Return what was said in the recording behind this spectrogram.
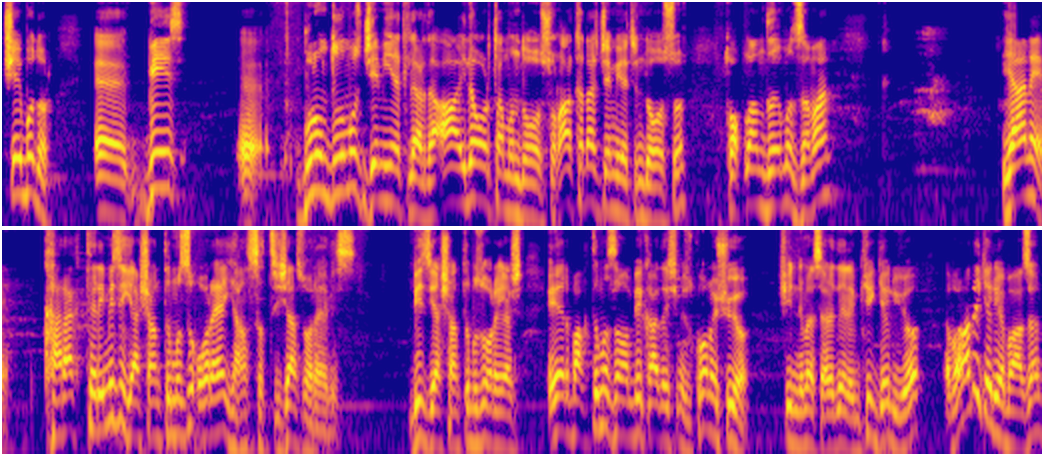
şey budur. E, biz e, bulunduğumuz cemiyetlerde, aile ortamında olsun, arkadaş cemiyetinde olsun toplandığımız zaman yani karakterimizi, yaşantımızı oraya yansıtacağız oraya biz. Biz yaşantımızı oraya yaş- Eğer baktığımız zaman bir kardeşimiz konuşuyor. Şimdi mesela diyelim ki geliyor. e Bana da geliyor bazen.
